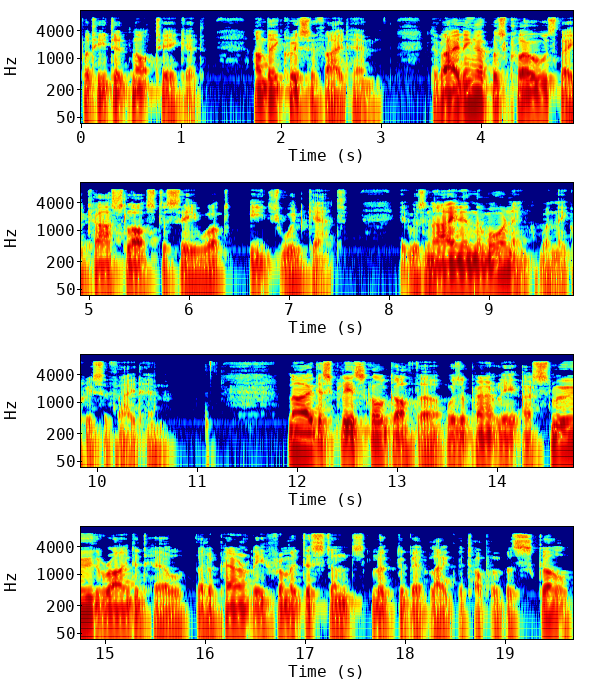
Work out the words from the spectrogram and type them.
but he did not take it. And they crucified him. Dividing up his clothes, they cast lots to see what each would get. It was nine in the morning when they crucified him. Now, this place called Golgotha was apparently a smooth, rounded hill that apparently from a distance looked a bit like the top of a skull.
